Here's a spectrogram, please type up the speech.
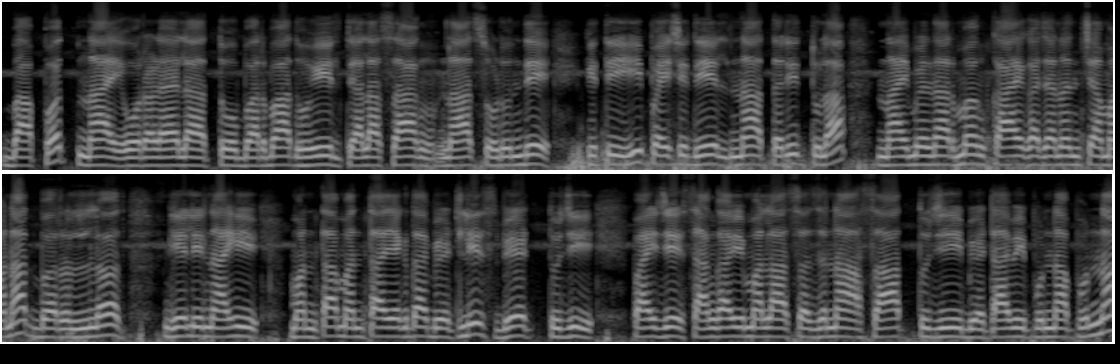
बापत नाही. ओरडायला तो बर्बाद होईल त्याला सांग ना सोडून दे. कितीही पैसे देईल ना तरी तुला नाही मिळणार. मग काय गजाननच्या मनात बोलत गेली नाही. म्हणता म्हणता एकदा भेटलीस भेट तुझी पाहिजे. सांगावी मला सजना साथ तुझी भेटावी. पुन्हा पुन्हा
